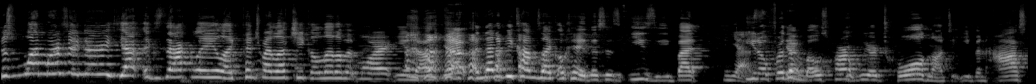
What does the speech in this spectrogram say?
Just one more finger? Yeah, exactly. Like pinch my left cheek a little bit more, you know? Yep. And then it becomes like, okay, this is easy. But yeah. you know, for Yeah. the most part, we are told not to even ask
